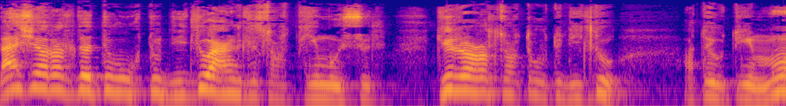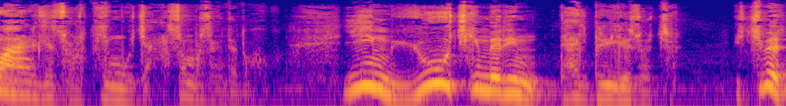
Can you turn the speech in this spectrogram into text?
Байшин оролт байдаг хүүхдүүд илүү англи сурдаг юм уу эсвэл гэр оролт сурдаг хүүхдүүд илүү одоо юу гэдэг юм муу англи сурдаг юм уу гэж асуумар санагдаад байна ийм юу ч гэмээр юм тайлбарыг сууж байгаа. Ичмээр,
